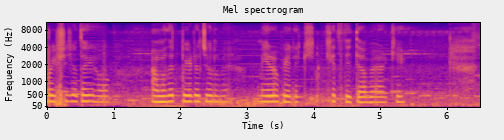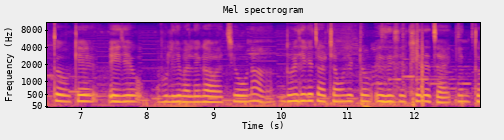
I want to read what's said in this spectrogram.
বৃষ্টি যতই হোক আমাদের পেটও চলবে, মেয়েরও পেটে খেতে দিতে হবে আর কি। তো ওকে এই যে ভুলিয়ে ভালিয়ে খাওয়াচ্ছি, ও না দুই থেকে চার চামচ একটু ইজি খেতে চায়, কিন্তু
